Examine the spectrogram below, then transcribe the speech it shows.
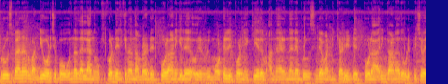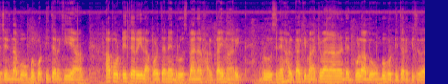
ബ്രൂസ് ബാനർ വണ്ടി ഓടിച്ചു പോകുന്നതല്ല നോക്കിക്കൊണ്ടിരിക്കുന്ന നമ്മുടെ ഡെഡ്പൂൾ ആണെങ്കിൽ ഒരു റിമോട്ടിൽ ഇപ്പോൾ ഞെക്കിയതും അന്നേരം തന്നെ ബ്രൂസിന്റെ വണ്ടിക്കടി ഡെഡ്പൂൾ ആരും കാണാതെ ഒളിപ്പിച്ചു വെച്ചിരുന്ന ബോംബ് പൊട്ടിത്തെറിക്കുകയാണ്. ആ പൊട്ടിത്തെറിയിൽ അപ്പോൾ തന്നെ ബ്രൂസ് ബാനർ ഹൾക്കായി മാറി. ബ്രൂസിനെ ഹൾക്കാക്കി മാറ്റുവാനാണ് ഡെഡ്പൂൾ ആ ബോംബ് പൊട്ടിത്തെറിപ്പിച്ചത്.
